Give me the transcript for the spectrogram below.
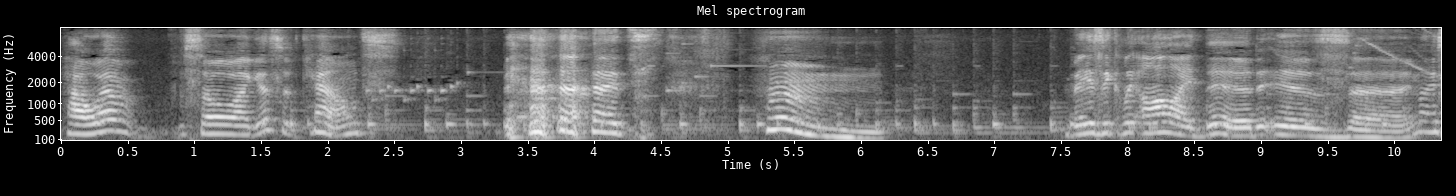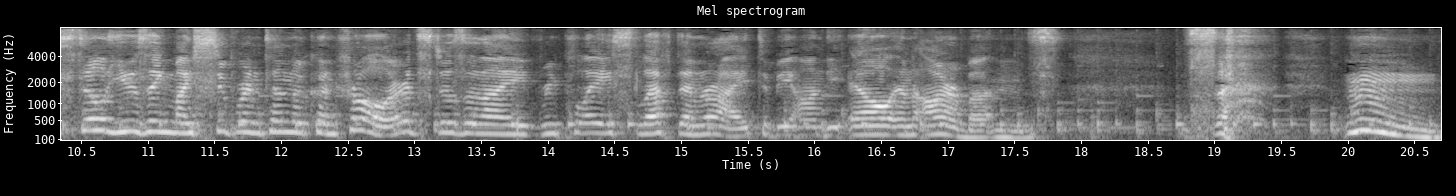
However, so I guess it counts. it's... Hmm... Basically, all I did is, uh, am I still using my Super Nintendo controller, it's just that I replaced left and right to be on the L and R buttons. So, hmm,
